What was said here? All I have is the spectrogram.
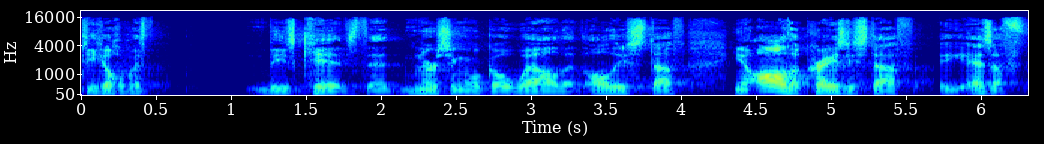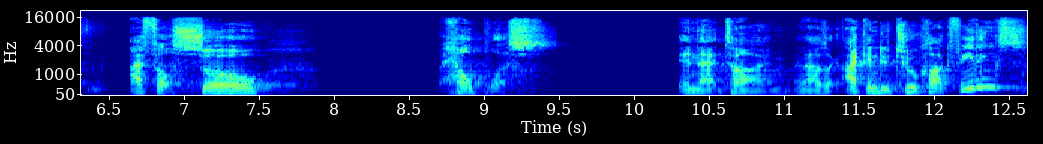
deal with these kids, that nursing will go well, that all these stuff, you know, all the crazy stuff. As a, I felt so helpless in that time. And I was like, I can do two o'clock feedings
